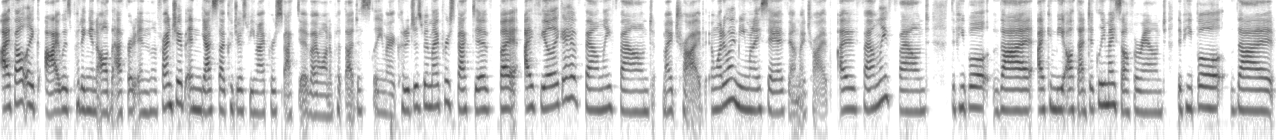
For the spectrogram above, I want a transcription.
I felt like I was putting in all the effort in the friendship. And yes, that could just be my perspective. I want to put that disclaimer. It could have just been my perspective, but I feel like I have finally found my tribe. And what do I mean when I say I found my tribe? I finally found the people that I can be authentically myself around, the people that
